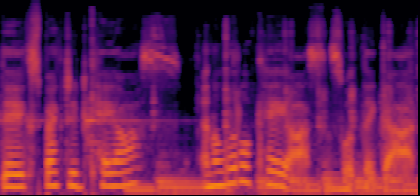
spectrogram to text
They expected chaos, and a little chaos is what they got.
